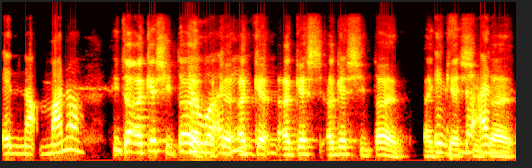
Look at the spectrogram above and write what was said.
in that manner? You don't, I guess you You know don't. what I, I I, mean? gue- I guess I guess you don't. I It's guess not- you don't.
